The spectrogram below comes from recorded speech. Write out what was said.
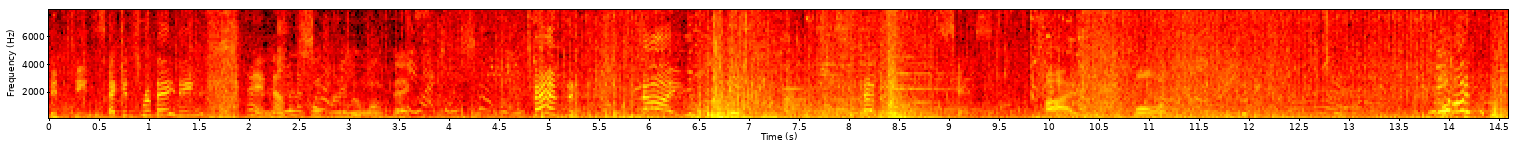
15 seconds remaining. Hey, nothing a quick reboot won't fix. 10, 9, 7, 6, 5, 4, 1.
